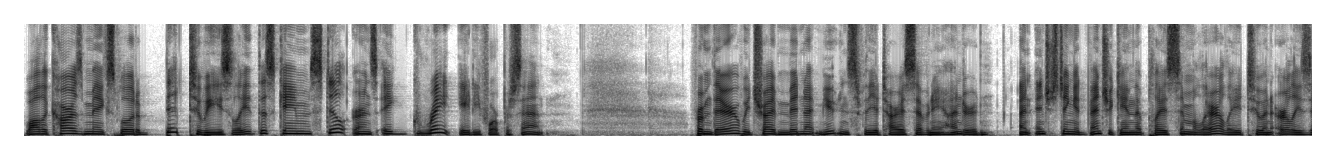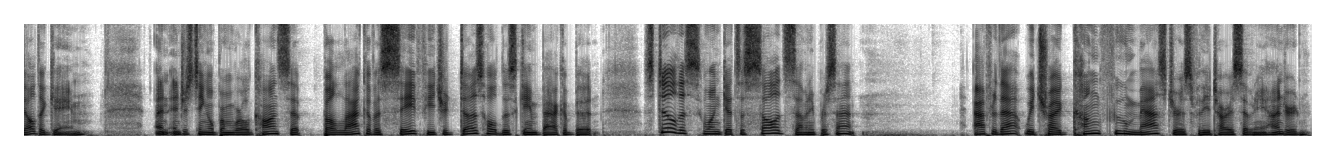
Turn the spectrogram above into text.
While the cars may explode a bit too easily, this game still earns a great 84%. From there, we tried Midnight Mutants for the Atari 7800, an interesting adventure game that plays similarly to an early Zelda game. An interesting open world concept, but lack of a save feature does hold this game back a bit. Still, this one gets a solid 70%. After that, we tried Kung Fu Masters for the Atari 7800.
